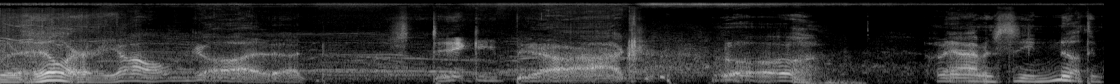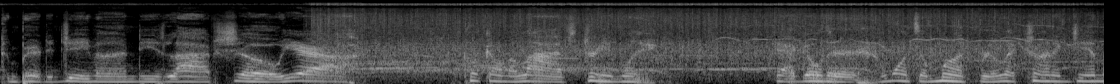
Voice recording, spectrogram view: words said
Where the hell are you? Oh, God. Stinky bitch. Oh. Ugh. I mean, I haven't seen nothing compared to J Von D's live show. Yeah. Click on the live stream link. Yeah, go there once a month for electronic jam.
